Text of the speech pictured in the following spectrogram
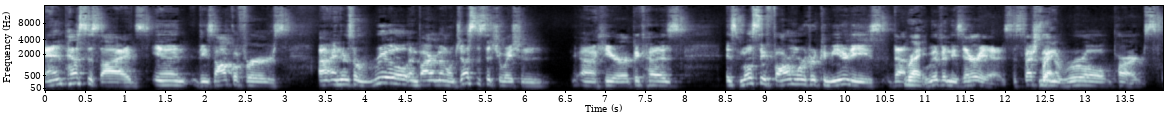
and pesticides in these aquifers. Uh, and there's a real environmental justice situation uh, here because it's mostly farm worker communities that right. live in these areas, especially right. in the rural parts.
